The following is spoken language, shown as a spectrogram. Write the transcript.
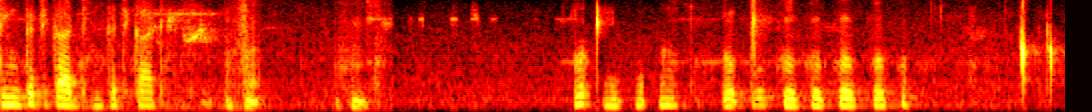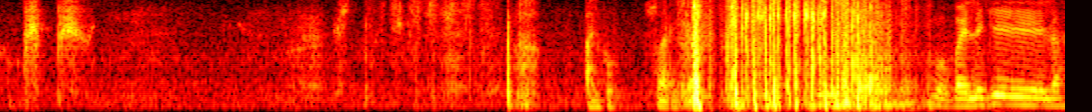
ढिंक Aibu, sorry. Mobile lagi lah.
